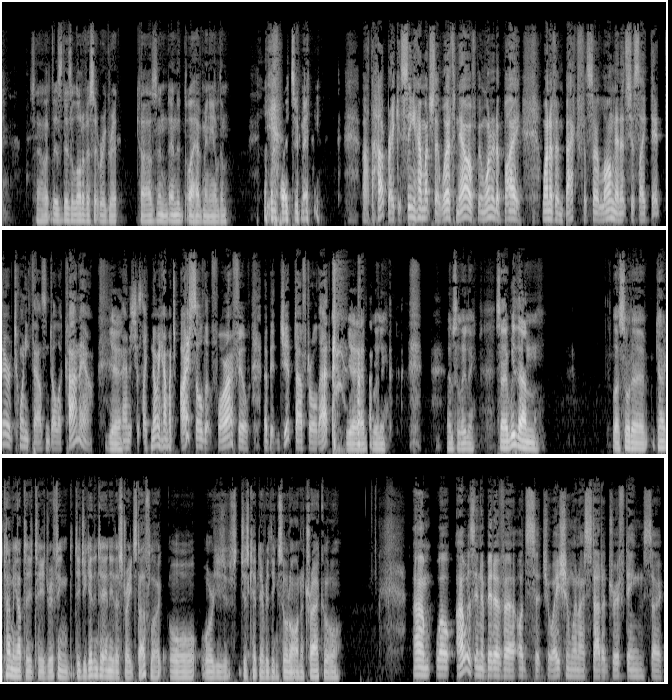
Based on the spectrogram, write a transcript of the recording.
so there's there's a lot of us that regret cars, and and I have many of them. Yeah. Way too many uh, the heartbreak is seeing how much they're worth now. I've been wanting to buy one of them back for so long, and it's just like they're they're a twenty thousand dollar car now. Yeah, and it's just like knowing how much I sold it for, I feel a bit gypped after all that. yeah, absolutely, absolutely. So with um, well, sort of coming up to, to your drifting, did you get into any of the street stuff, like, or or you just just kept everything sort of on a track, or? Um, well, I was in a bit of an odd situation when I started drifting. So,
